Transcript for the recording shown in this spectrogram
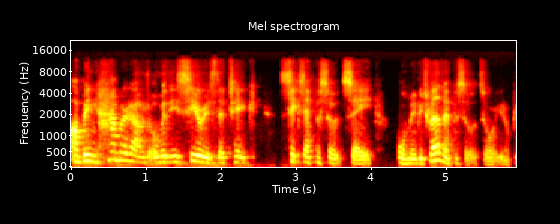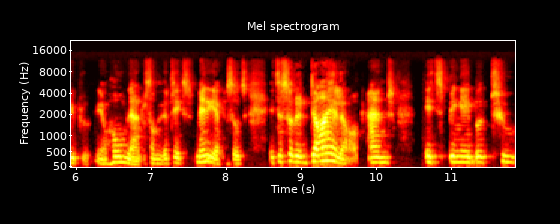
are being hammered out over these series that take six episodes, say, or maybe 12 episodes, or, you know, people, you know, Homeland or something that takes many episodes. It's a sort of dialogue and it's being able to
